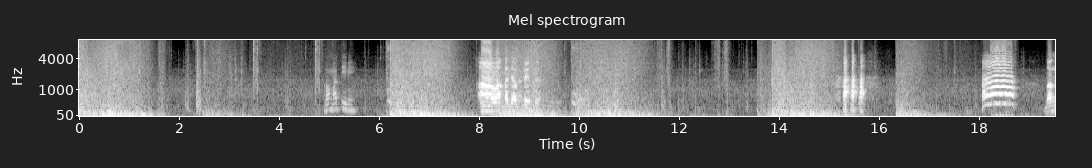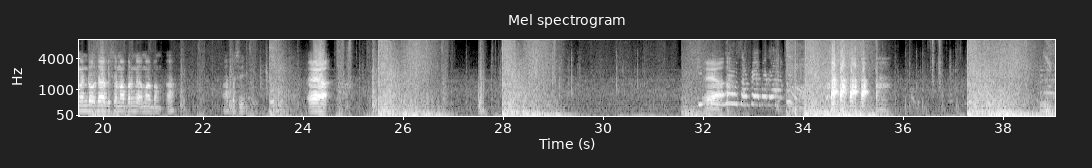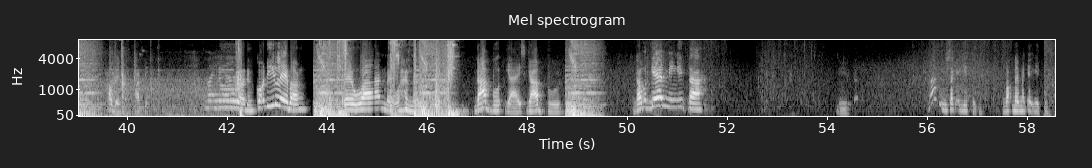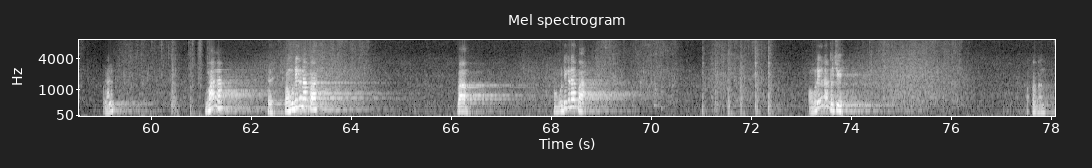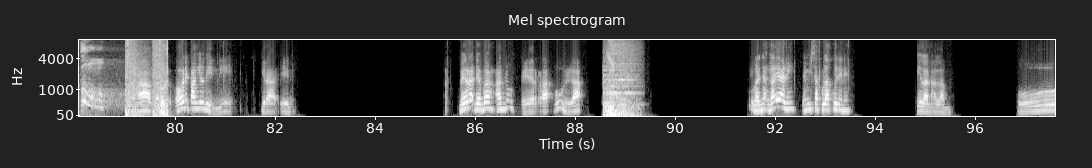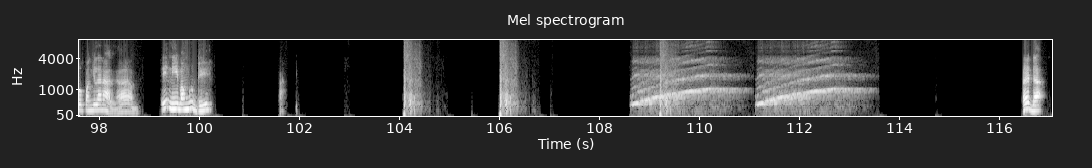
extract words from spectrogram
Bang mati nih. Awak kejepit ya. ah, Bang Endok dah bisa mabar nggak sama Bang? Ah? Apa sih? Eh, Iya. Mati. Aduh, aduh, kok delay bang? Bewan, bewan. Gabut guys, gabut. Gabut gaming kita. Gitu. Kenapa bisa kayak gitu? Bak damage kayak gitu. Kan? Mana? Eh, Bang Budi kenapa? Bang. Bang Budi kenapa? Bang Budi kenapa cuy? Apa bang? Ah, oh dipanggil bini. Kirain. Berak dia bang, aduh berak pula. Banyak gaya nih yang bisa aku lakuin ini. Panggilan alam. Oh, panggilan alam. Ini Bang Budi. Beda.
